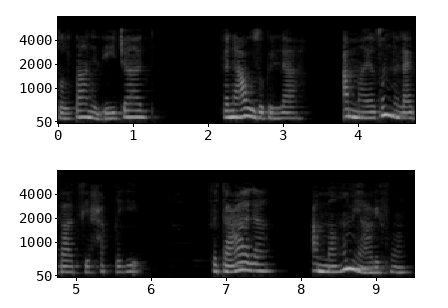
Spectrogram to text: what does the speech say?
سلطان الإيجاد. فنعوذ بالله عما يظن العباد في حقه فتعالى عما هم يعرفون.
